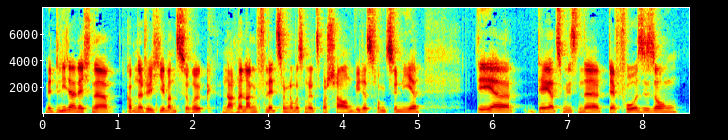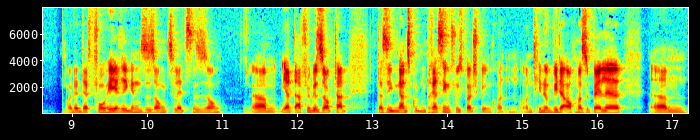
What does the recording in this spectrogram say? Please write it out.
Mit Liederlechner kommt natürlich jemand zurück nach einer langen Verletzung. Da muss man jetzt mal schauen, wie das funktioniert. Der, der ja zumindest in der, der Vorsaison oder der vorherigen Saison zur letzten Saison ähm, ja dafür gesorgt hat, dass sie einen ganz guten Pressing-Fußball spielen konnten und hin und wieder auch mal so Bälle ähm,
